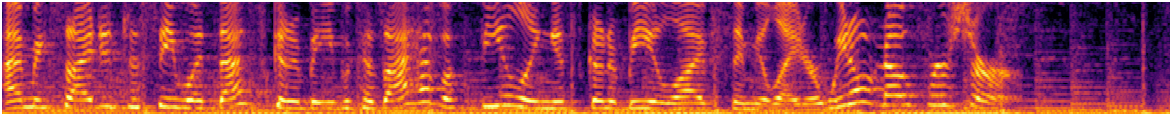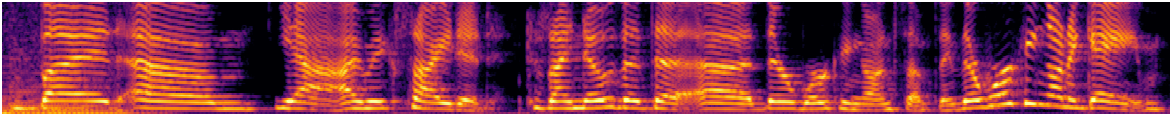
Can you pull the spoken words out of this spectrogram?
I'm excited to see what that's going to be because I have a feeling it's going to be a live simulator. We don't know for sure. But um, yeah, I'm excited because I know that the, uh, they're working on something. They're working on a game.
